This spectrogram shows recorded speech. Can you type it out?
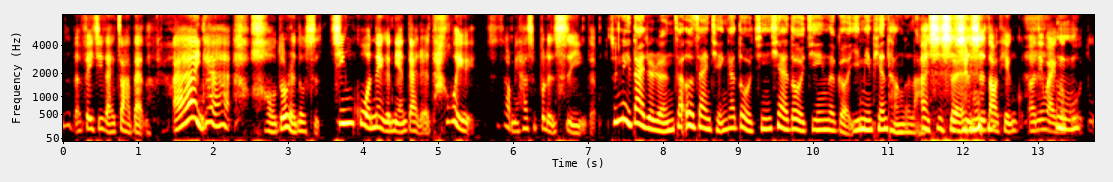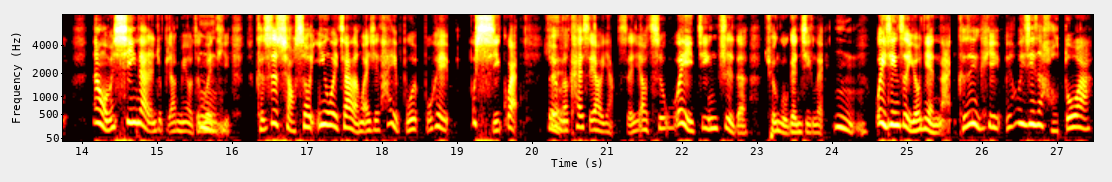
日本飞机来炸弹了！哎，你看看，好多人都是经过那个年代的人，他会是上面，他是不能适应的。所以那一代的人在二战前应该都已经，现在都已经那个移民天堂了啦。哎，是是是是到天国呃 另外一个国度。嗯、那我们新一代人就比较没有这个问题。嗯、可是小时候因为家长关系，他也不会不会不习惯。所以我们开始要养生，要吃未精制的全谷根茎类。嗯，未精制有点难，可是你可以，未精制好多啊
